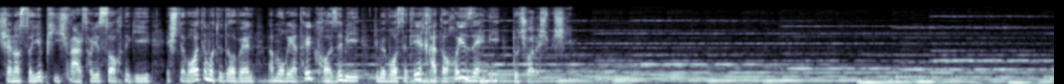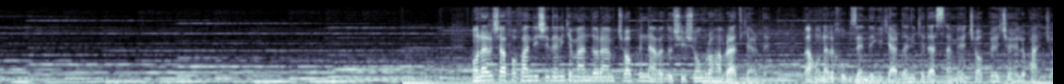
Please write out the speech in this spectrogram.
شناسایی پیشفرزهای ساختگی، اشتباهات متداول و موقعیت های کاذبی که به واسطه خطاهای ذهنی دچارش میشیم. هنر شفاف اندیشیدنی که من دارم چاپ 96 م رو هم رد کرده و هنر خوب زندگی کردنی که دستمه چاپ 45 م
